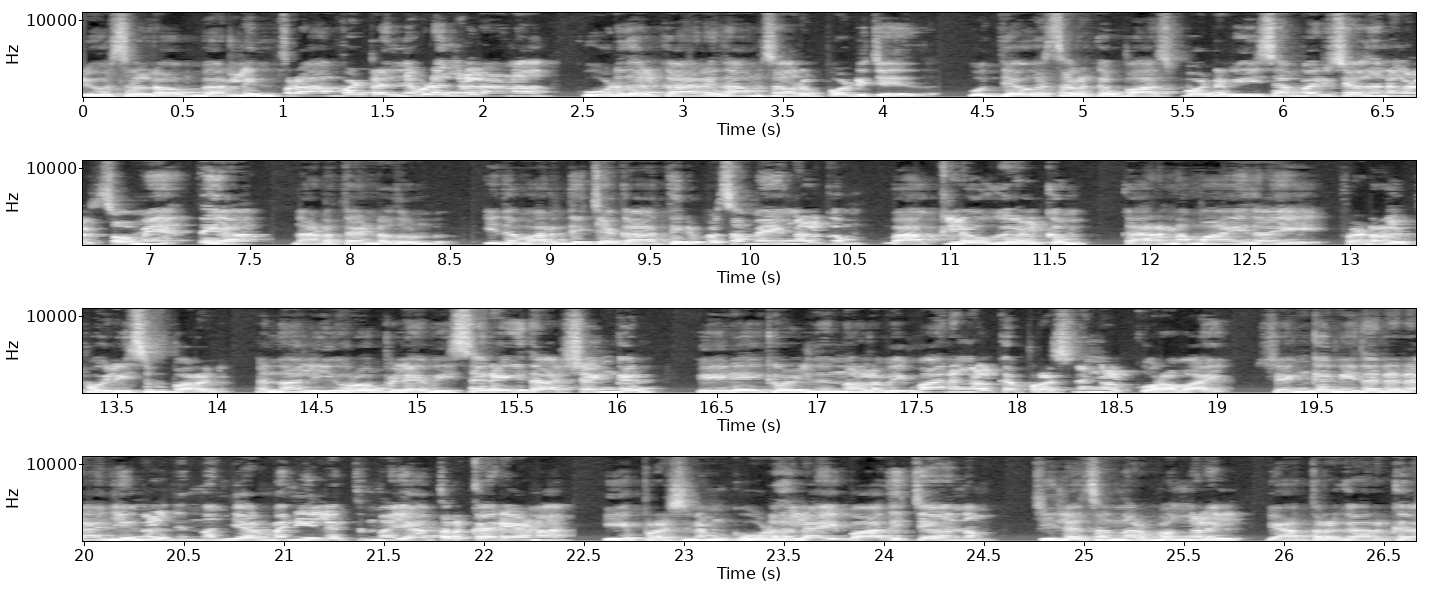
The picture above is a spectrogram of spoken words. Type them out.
ഡ്യൂസൽഡോഫ് ബെർലിൻ ഫ്രാങ്ക്ഫർട്ട് എന്നിവിടങ്ങളിലാണ് കൂടുതൽ കാലതാമസം റിപ്പോർട്ട് ചെയ്തത്. ഉദ്യോഗസ്ഥർക്ക് പാസ്പോർട്ട് വിസ പരിശോധനകൾ സ്വമേധയാ നടത്തേണ്ടതുണ്ട്. ഇത് വർദ്ധിച്ച കാത്തിരിപ്പ് സമയങ്ങൾക്കും ബാക്ക്ലോഗുകൾക്കും കാരണമായതായി ഫെഡറൽ പോലീസും പറഞ്ഞു. എന്നാൽ യൂറോപ്പിലെ വിസരഹിത ഷെങ്കൻ ഏരിയയ്ക്കുള്ളിൽ നിന്നുള്ള വിമാനങ്ങൾക്ക് പ്രശ്നങ്ങൾ കുറവായി. ഷെങ്കൻ ഇതര രാജ്യങ്ങളിൽ നിന്നും ജർമ്മനിയിലെത്തുന്ന യാത്രക്കാരെയാണ് ഈ പ്രശ്നം കൂടുതലായി ബാധിച്ചതെന്നും ചില സന്ദർഭങ്ങളിൽ യാത്രക്കാർക്ക്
